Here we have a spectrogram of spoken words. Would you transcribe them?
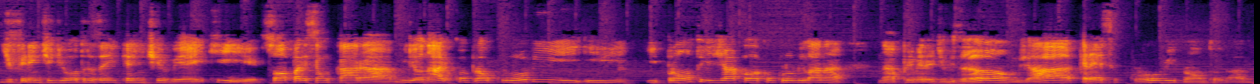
Diferente de outras aí que a gente vê aí que só aparecer um cara milionário comprar o clube e, e, pronto, e já coloca o clube lá na, na primeira divisão, já cresce o clube e pronto, sabe?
